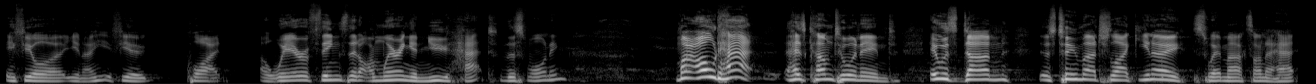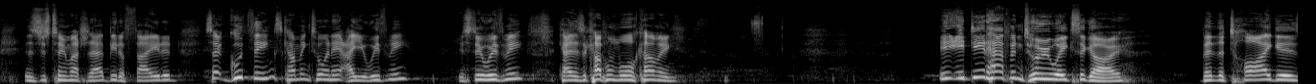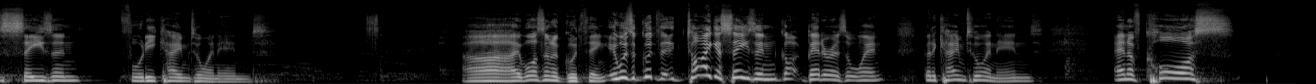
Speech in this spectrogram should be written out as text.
if you're, you know, if you're quite aware of things that I'm wearing a new hat this morning. My old hat has come to an end. It was done. There was too much, like, you know, sweat marks on a hat. There's just too much of that, bit of faded. So, good things coming to an end. Are you with me? You're still with me? Okay, there's a couple more coming. It, it did happen two weeks ago, but the Tigers season footy came to an end. Uh, it wasn't a good thing. It was a good thing. Tiger season got better as it went, but it came to an end. And of course,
